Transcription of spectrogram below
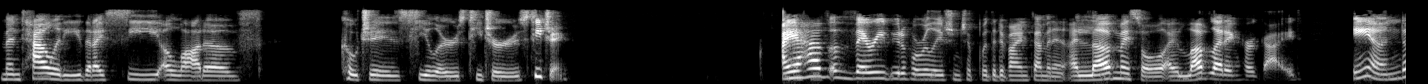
mentality that I see a lot of coaches, healers, teachers teaching. I have a very beautiful relationship with the divine feminine. I love my soul. I love letting her guide. And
